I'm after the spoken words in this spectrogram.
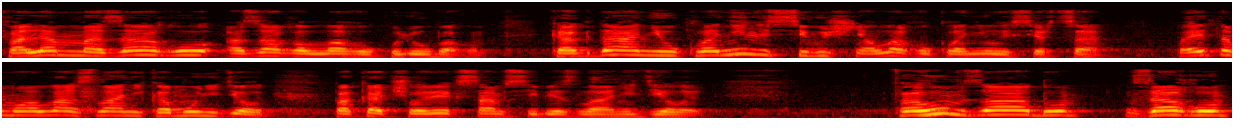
фалям мазагу азаг Аллаху кулюбаху. Когда они уклонились, Всевышний Аллах уклонил их сердца. Поэтому Аллах зла никому не делает, пока человек сам себе зла не делает. Фагум заду, загу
